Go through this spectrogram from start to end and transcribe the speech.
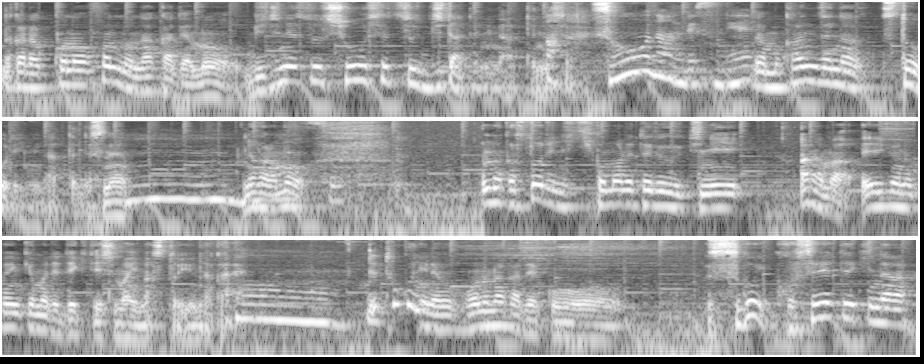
だからこの本の中でもビジネス小説仕立てになってるんですよ。あそうなんですね。だからもう完全なストーリーになってるんですね、うん。だからもうなんかストーリーに引き込まれてるうちにあらまあ営業の勉強までできてしまいますという中で。で特にねこの中でこうすごい個性的な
